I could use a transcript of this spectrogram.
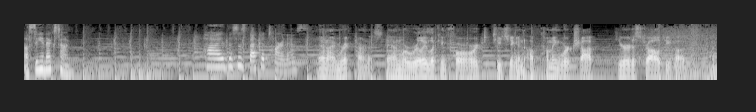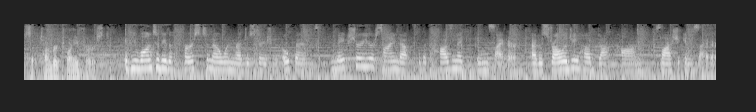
I'll see you next time. Hi, this is Becca Tarnas. And I'm Rick Tarnas. And we're really looking forward to teaching an upcoming workshop here at Astrology Hub on September 21st. If you want to be the first to know when registration opens, make sure you're signed up for the Cosmic Insider at astrologyhub.com slash insider.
